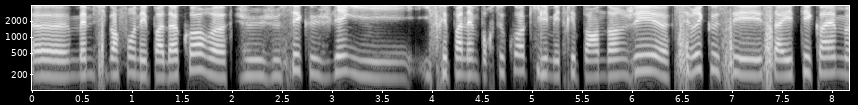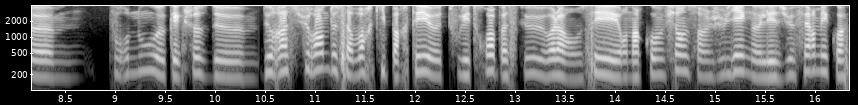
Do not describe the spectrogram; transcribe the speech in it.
même si parfois on n'est pas d'accord, je, je, sais que Julien il, il ferait pas n'importe quoi, qu'il les mettrait pas en danger. C'est vrai que c'est ça a été quand même pour nous euh, quelque chose de, rassurant de savoir qu'ils partaient euh, tous les trois parce que voilà, on sait, on a confiance en Julien, euh, les yeux fermés quoi.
